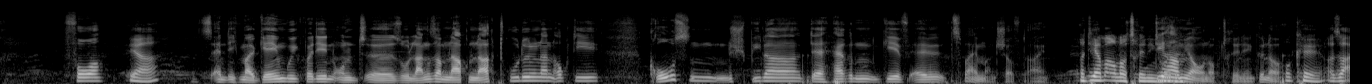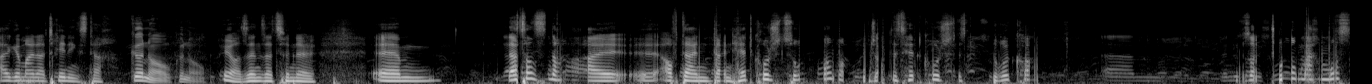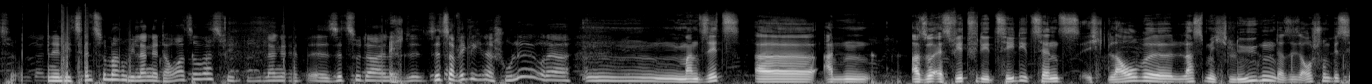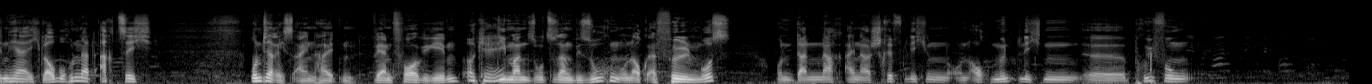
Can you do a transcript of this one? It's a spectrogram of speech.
vor. Ja. Jetzt ist endlich mal Game Week bei denen und äh, so langsam nach und nach trudeln dann auch die großen Spieler der Herren GFL 2 Mannschaft ein. Und die haben auch noch Training. Die heute. haben ja auch noch Training, genau. Okay, also allgemeiner Trainingstag. Genau, genau. Ja, sensationell. Ähm, lass uns noch mal äh, auf deinen dein Headcoach zurückkommen. auf den Job des Headcoaches zurückkommen, so eine Schulung machen musst, um deine Lizenz zu machen, wie lange dauert sowas? Wie, wie lange äh, sitzt du da? In, sitzt du wirklich in der Schule oder? Mm, Man sitzt äh, an, also es wird für die C-Lizenz, ich glaube, lass mich lügen, das ist auch schon ein bisschen her, ich glaube 180 Unterrichtseinheiten werden vorgegeben, Okay. die man sozusagen besuchen und auch erfüllen muss. Und dann nach einer schriftlichen und auch mündlichen äh, Prüfung,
